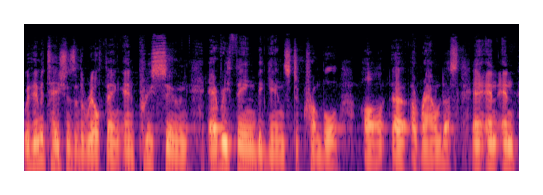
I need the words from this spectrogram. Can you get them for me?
with imitations of the real thing. And pretty soon, everything begins to crumble uh, uh, around us. And, and, and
